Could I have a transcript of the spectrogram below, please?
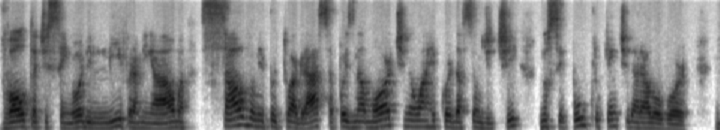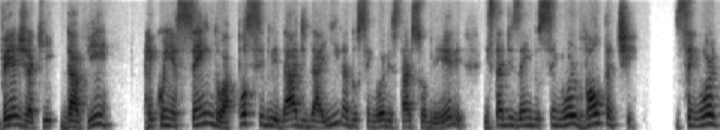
Volta-te, Senhor, e livra a minha alma, salva-me por tua graça, pois na morte não há recordação de ti, no sepulcro quem te dará louvor. Veja que Davi, reconhecendo a possibilidade da ira do Senhor estar sobre ele, está dizendo: Senhor, volta-te. Senhor,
